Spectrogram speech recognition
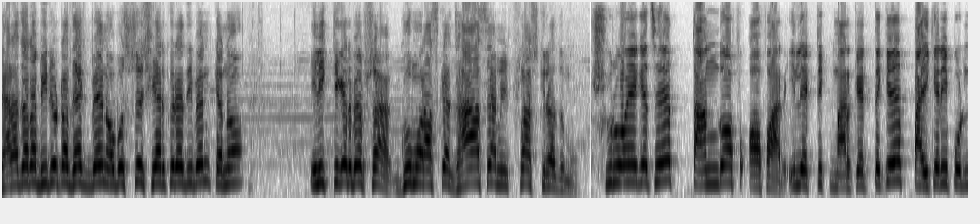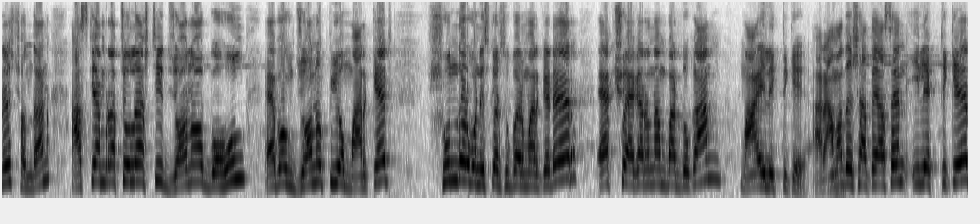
যারা যারা ভিডিওটা দেখবেন অবশ্যই শেয়ার করে দিবেন। কেন? ইলেকট্রিকের ব্যবসা ঘুমোর আজকে যা আছে আমি ফ্লাশ করে দেবো। শুরু হয়ে গেছে তান্ডফ অফার ইলেকট্রিক মার্কেট থেকে পাইকারি পণ্যের সন্ধান। আজকে আমরা চলে আসছি জনবহুল এবং জনপ্রিয় মার্কেট সুন্দরবন স্কোয়ার সুপার মার্কেটের একশো এগারো নাম্বার দোকান। মা ইলেকট্রিকে। আর আমাদের সাথে আছেন ইলেকট্রিকের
